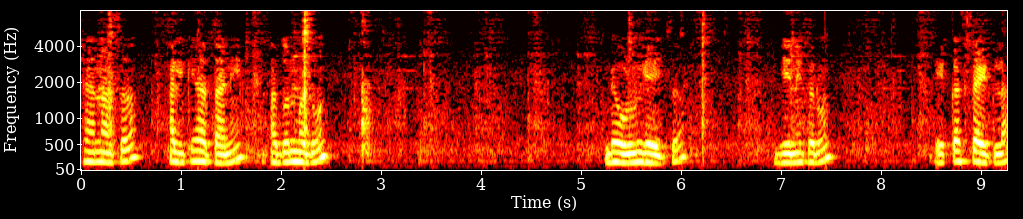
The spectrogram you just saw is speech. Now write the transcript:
छान असं हलक्या हाताने अधूनमधून ढवळून घ्यायचं. जेणेकरून एकाच साईडला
